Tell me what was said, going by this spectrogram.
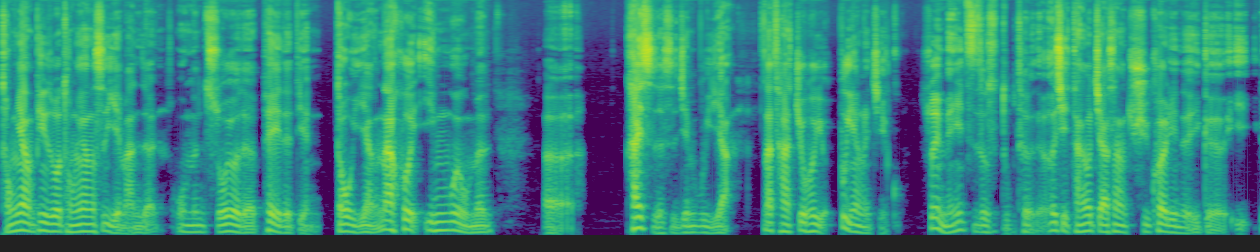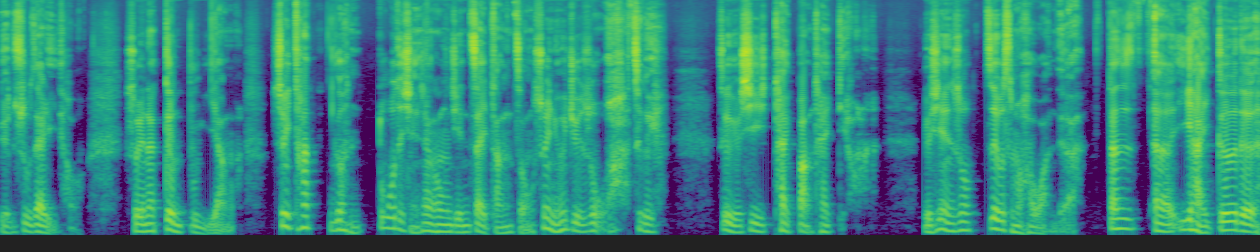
同样，譬如说同样是野蛮人，我们所有的配的点都一样，那会因为我们呃开始的时间不一样，那它就会有不一样的结果。所以每一只都是独特的，而且它又加上区块链的一个元素在里头，所以那更不一样了。所以它有很多的想象空间在当中，所以你会觉得说，哇，这个这个游戏太棒太屌了。有些人说，这有什么好玩的啊？但是呃，以海哥的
